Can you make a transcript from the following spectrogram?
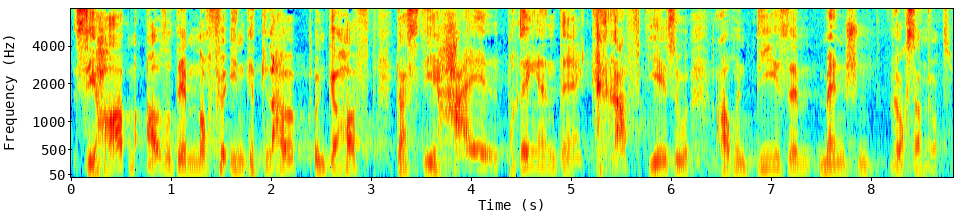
sie haben außerdem noch für ihn geglaubt und gehofft, dass die heilbringende Kraft Jesu auch in diesem Menschen wirksam wird.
